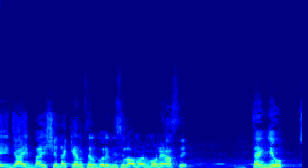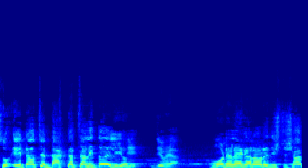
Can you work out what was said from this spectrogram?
এই জাহিদ ভাই সেটা ক্যান্সেল করে দিছিল আমার মনে আছে। থ্যাংক ইউ সো এটা হচ্ছে ডাক্তার চালিত এলিয়ন। জি ভাইয়া। মডেল এগারো রেজিস্ট্রেশন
